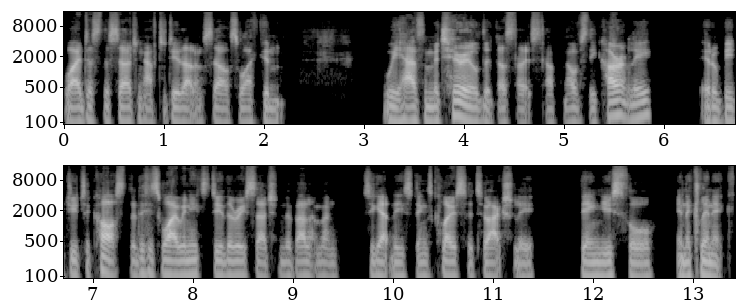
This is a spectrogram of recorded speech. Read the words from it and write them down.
Why does the surgeon have to do that themselves? Why couldn't we have material that does that itself? And obviously currently it'll be due to cost, but this is why we need to do the research and development to get these things closer to actually being useful in a clinic.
